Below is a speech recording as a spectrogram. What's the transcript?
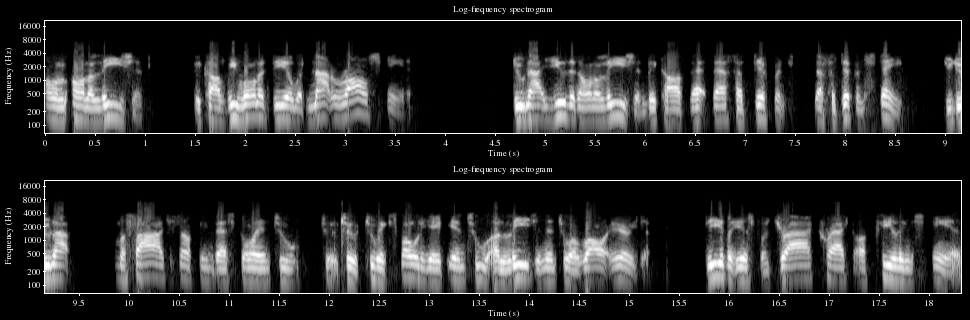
on, on a lesion because we want to deal with not raw skin. Do not use it on a lesion because that, that's a different that's a different state. You do not massage something that's going to to, to, to exfoliate into a lesion, into a raw area. Diva is for dry, cracked, or peeling skin.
